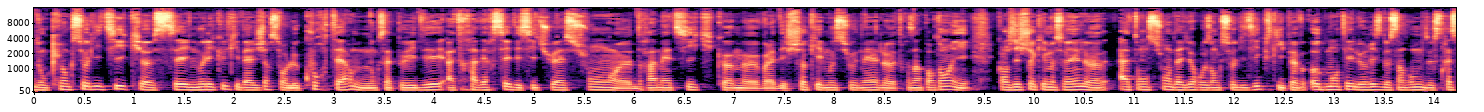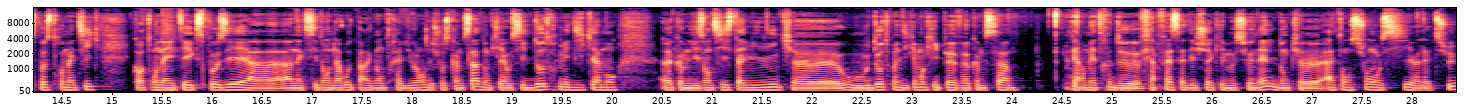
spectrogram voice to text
donc l'anxiolytique, euh, c'est une molécule qui va agir sur le court terme, donc ça peut aider à traverser des situations euh, dramatiques comme euh, voilà des chocs émotionnels très importants. Et quand je dis choc émotionnel, attention d'ailleurs aux anxiolytiques parce qu'ils peuvent augmenter le risque de syndrome de stress post-traumatique quand on a été exposé à un accident de la route par exemple très violent, des choses comme ça. Donc il y a aussi d'autres médicaments comme les antihistaminiques ou d'autres médicaments qui peuvent comme ça permettre de faire face à des chocs émotionnels. Donc euh, attention aussi euh, là-dessus.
